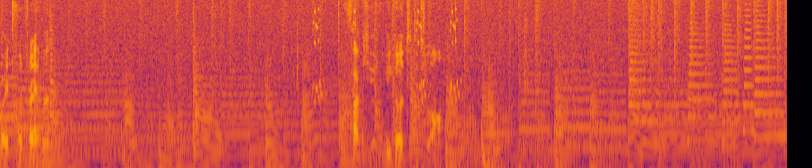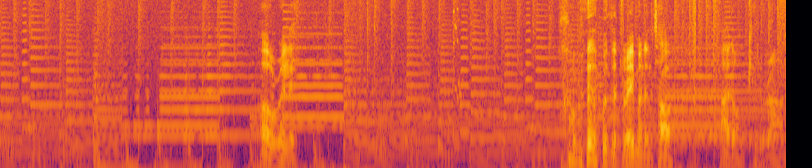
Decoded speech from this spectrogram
Wait for Drayman. Fuck you, we go to the claw. Oh, really? With the Drayman and Tower. I don't kid around.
